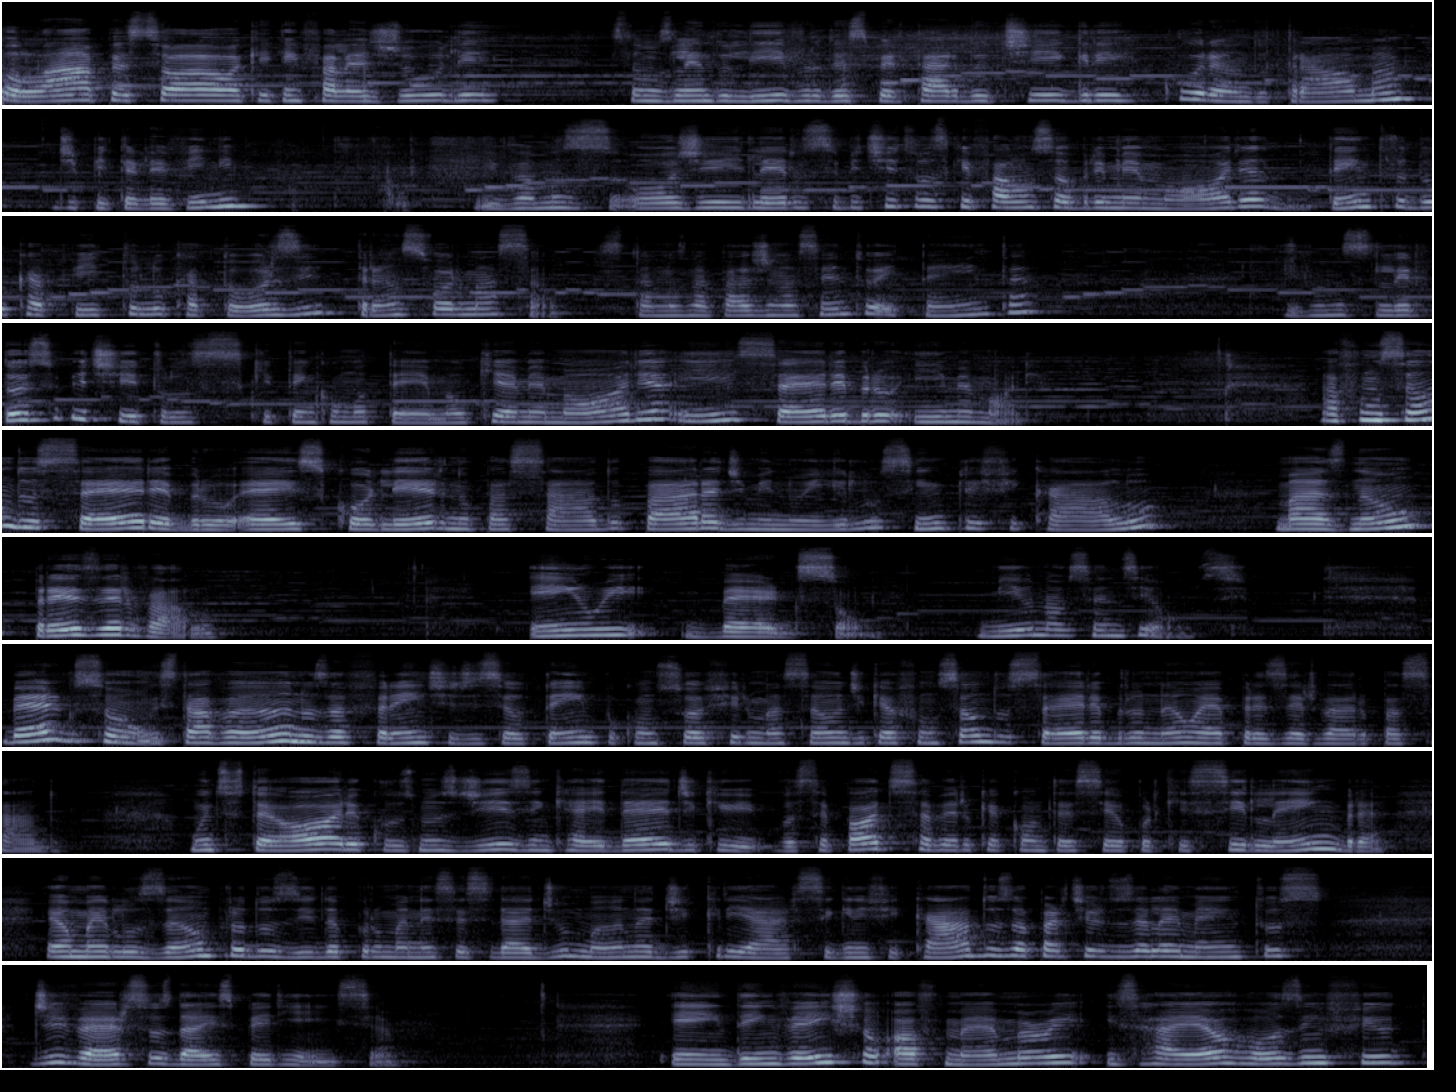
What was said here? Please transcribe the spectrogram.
Olá pessoal, aqui quem fala é Julie. Estamos lendo o livro Despertar do Tigre, Curando o Trauma, de Peter Levine. E vamos hoje ler os subtítulos que falam sobre memória dentro do capítulo 14, Transformação. Estamos na página 180 e vamos ler dois subtítulos que têm como tema o que é memória e cérebro e memória. A função do cérebro é escolher no passado para diminuí-lo, simplificá-lo, mas não preservá-lo. Henry Bergson, 1911. Bergson estava anos à frente de seu tempo com sua afirmação de que a função do cérebro não é preservar o passado. Muitos teóricos nos dizem que a ideia de que você pode saber o que aconteceu porque se lembra é uma ilusão produzida por uma necessidade humana de criar significados a partir dos elementos diversos da experiência. Em The Invention of Memory, Israel Rosenfield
